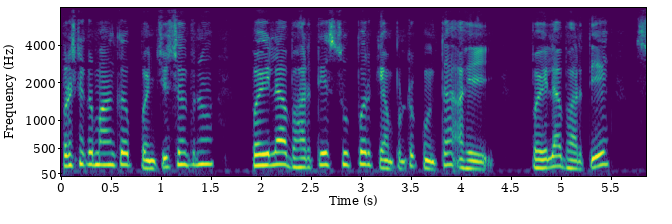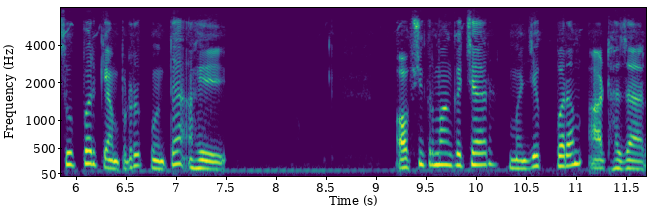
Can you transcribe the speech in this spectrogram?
प्रश्न क्रमांक पंचवीस मित्रांनो. पहिला भारतीय सुपर कॅम्प्युटर कोणता आहे? पहिला भारतीय सुपर कॅम्प्युटर कोणता आहे? ऑप्शन क्रमांक चार म्हणजे परम आठ हजार.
